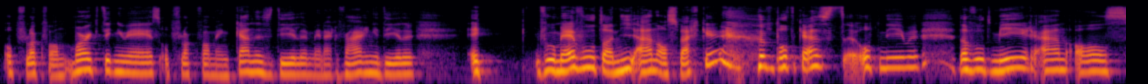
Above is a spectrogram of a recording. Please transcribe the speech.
Op vlak van marketingwijs, op vlak van mijn kennis delen, mijn ervaringen delen. Ik, voor mij voelt dat niet aan als werken, een podcast opnemen. Dat voelt meer aan als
